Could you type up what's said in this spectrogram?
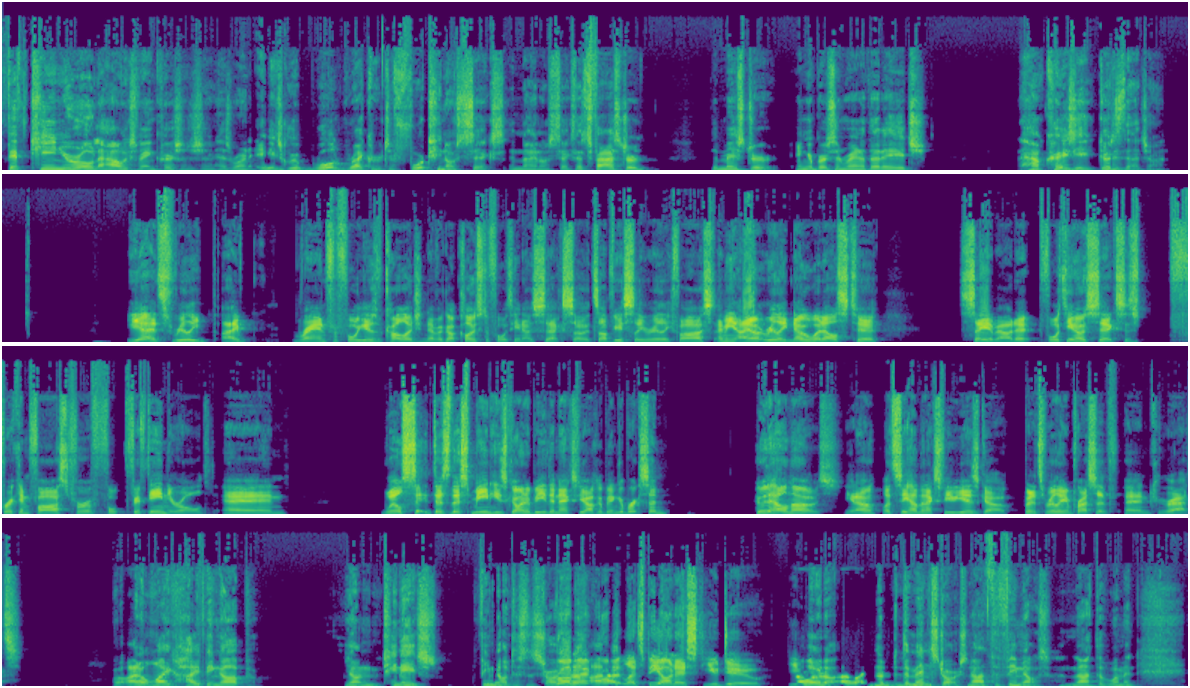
15 year old Alex Van Christensen has run age group world records of 1406 and 906. That's faster than Mr. Ingebrigtsen ran at that age. How crazy good is that, John? Yeah, it's really. I ran for four years of college and never got close to 1406. So it's obviously really fast. I mean, I don't really know what else to say about it. 1406 is freaking fast for a 15 year old. And we'll see. Does this mean he's going to be the next Jakob Ingebrigtsen? Who the hell knows? You know, let's see how the next few years go. But it's really impressive and congrats. Well, I don't like hyping up young teenage female distance stars. Robert, I- Robert, let's be honest. You do. You, Oh no, I like the, the men stars, not the females, not the women.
